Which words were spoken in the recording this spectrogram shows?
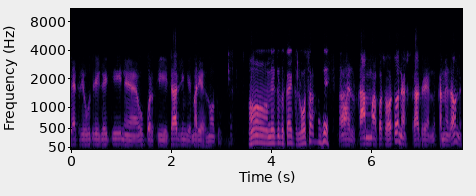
બેટરી ઉતરી ગઈ હતી ને ઉપરથી ચાર્જિંગ મારી નહોતું. હા મેં કીધું કંઈક લોસા છે. હા કામમાં પાછો હતો ને રાત્રે કામે જાઉં ને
